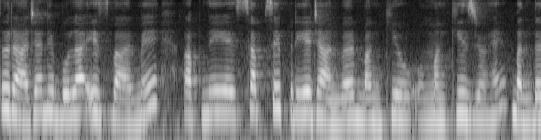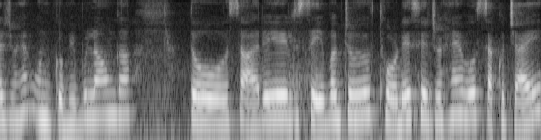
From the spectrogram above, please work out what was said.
तो राजा ने बोला, इस बार में अपने सबसे प्रिय जानवर मंकियों मंकीज़ जो हैं, बंदर जो हैं, उनको भी बुलाऊँगा। तो सारे सेवक जो, थोड़े से जो हैं, वो सकुचाए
